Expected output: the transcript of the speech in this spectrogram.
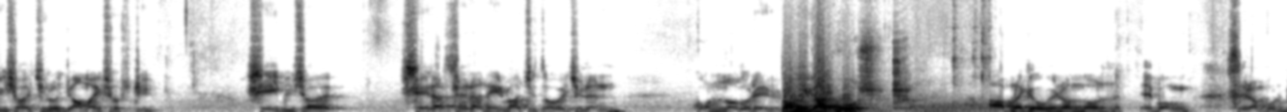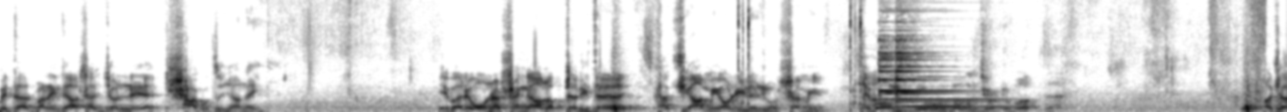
বিষয় ছিল জামাই ষষ্ঠী সেই বিষয়ে সেরা সেরা নির্বাচিত হয়েছিলেন কন্নগরের টমিকা ঘোষ। আপনাকে অভিনন্দন এবং শ্রীরামপুর বেতারবাণীতে আসার জন্য স্বাগত জানাই। এবারে ওনার সঙ্গে আলাপচারিতায় থাকছি আমি অনিলেশ গোস্বামী এবং চট্টোপাধ্যায়। আচ্ছা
